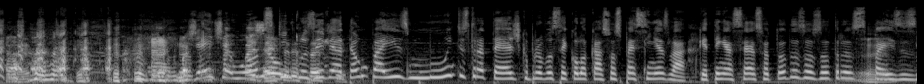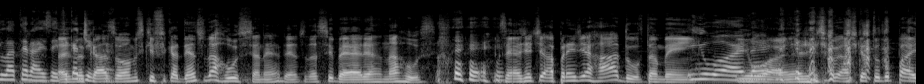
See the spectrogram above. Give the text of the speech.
Gente, o Mas Omsk, é inclusive, é até um país muito estratégico pra você colocar suas pecinhas lá. Porque tem acesso a todos os outros países laterais. Aí Mas fica a no dica. caso, Omsk fica dentro da Rússia, né? Dentro da Sibéria, na Rússia. Assim, a gente aprende errado também. Em War, em né? War, né? A gente acha que é tudo país.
